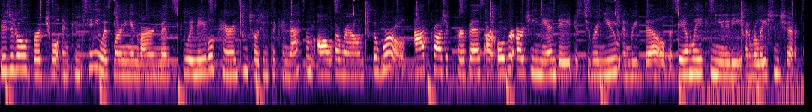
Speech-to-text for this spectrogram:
digital, virtual, and continuous learning environments to enable parents and children to connect from all around the world. At Project Purpose, our overarching mandate is to renew and rebuild family, community, and relationships.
